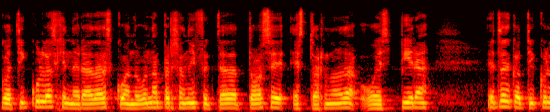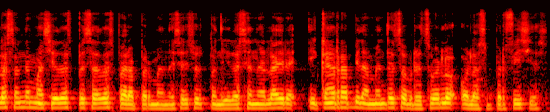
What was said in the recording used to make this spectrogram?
gotículas generadas cuando una persona infectada tose, estornuda o expira. Estas gotículas son demasiado pesadas para permanecer suspendidas en el aire y caen rápidamente sobre el suelo o las superficies.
